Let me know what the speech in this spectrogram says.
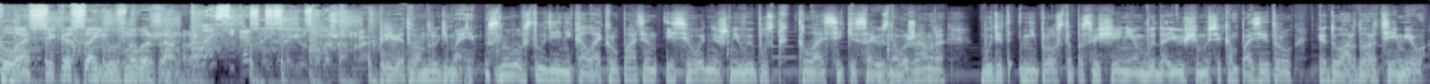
Классика союзного жанра. Классика союзного жанра. Привет вам, друзья мои. Снова в студии Николай Крупатин, и сегодняшний выпуск классики союзного жанра будет не просто посвящением выдающемуся композитору Эдуарду Артемьеву,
